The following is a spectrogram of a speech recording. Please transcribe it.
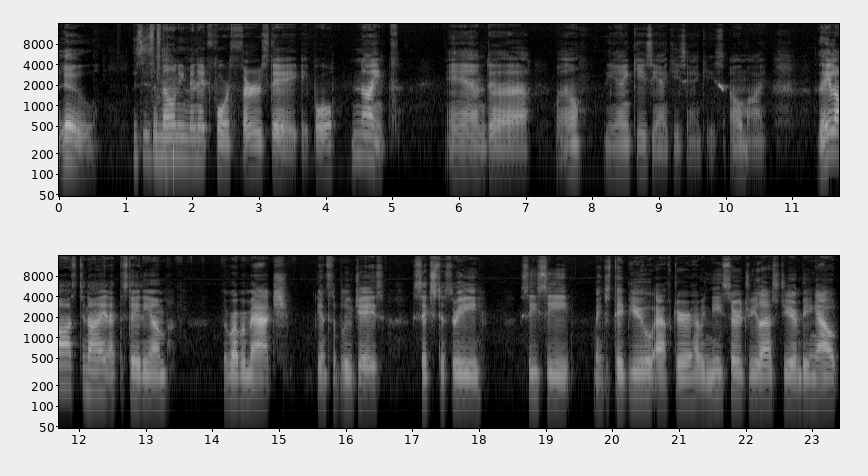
Hello. This is the Melanie Minute for Thursday, April 9th. And, uh, well, the Yankees, Yankees, Yankees. Oh my. They lost tonight at the stadium, the rubber match against the Blue Jays, 6 to 3. CC made his debut after having knee surgery last year and being out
